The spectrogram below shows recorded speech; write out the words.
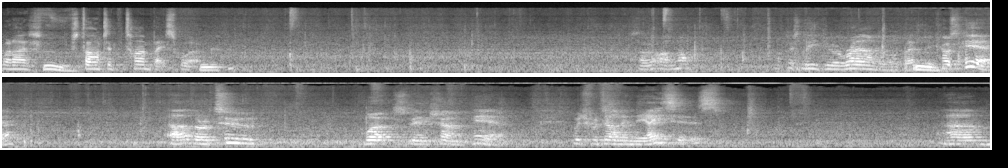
when I Hmm. started the time-based work. Mhm. So I'm not, I'll just lead you around a little bit Mm. because here uh, there are two works being shown here which were done in the 80s. Um,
